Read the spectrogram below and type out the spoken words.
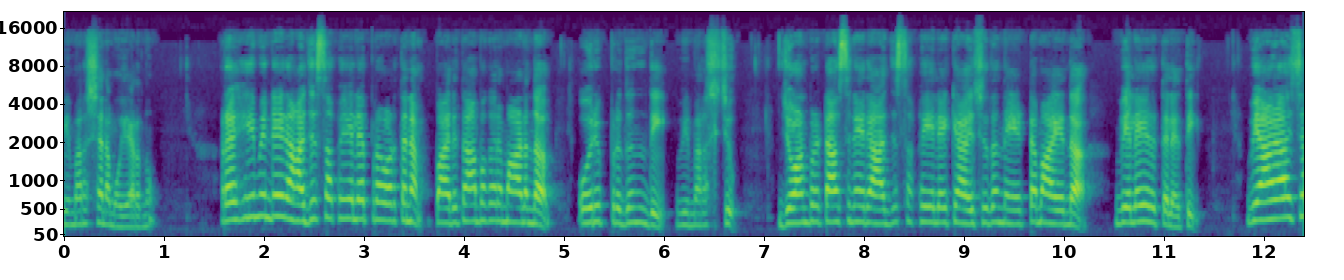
വിമർശനമുയർന്നു. റഹീമിന്റെ രാജ്യസഭയിലെ പ്രവർത്തനം പരിതാപകരമാണെന്ന് ഒരു പ്രതിനിധി വിമർശിച്ചു. ജോൺ ബ്രിട്ടാസിനെ രാജ്യസഭയിലേക്ക് അയച്ചത് നേട്ടമായെന്ന് വിലയിരുത്തലെത്തി. വ്യാഴാഴ്ച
